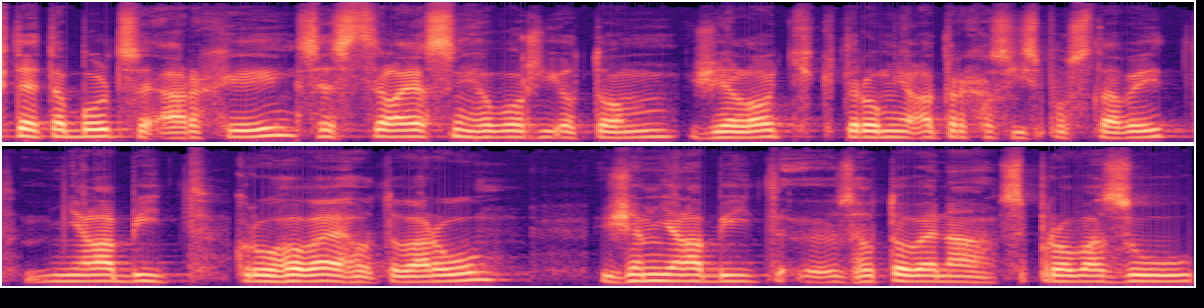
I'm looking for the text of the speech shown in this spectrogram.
V té tabulce archy se zcela jasně hovoří o tom, že loď, kterou měl Atrachasís postavit, měla být kruhového tvaru, že měla být zhotovena z provazů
